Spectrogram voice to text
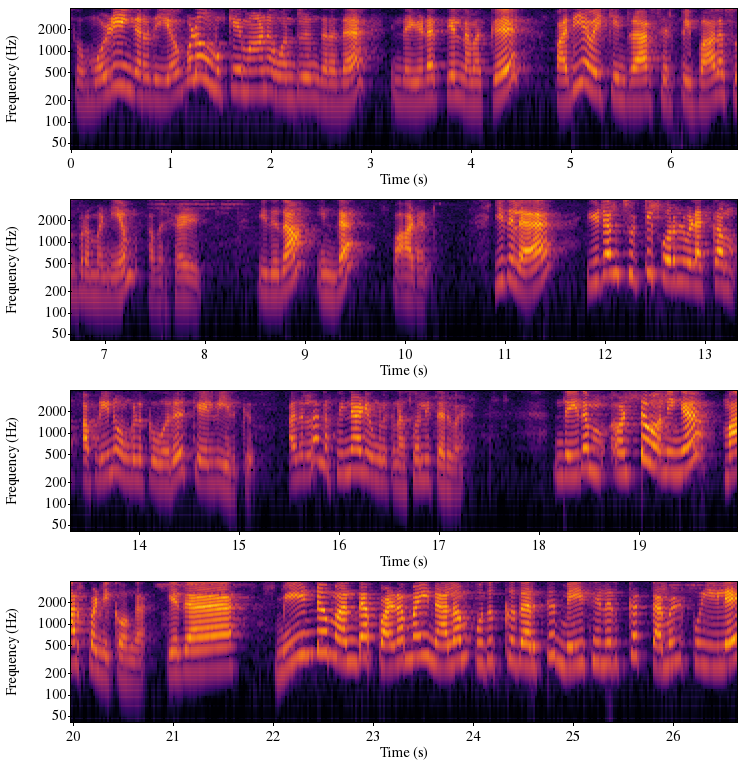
ஸோ மொழிங்கிறது எவ்வளவு முக்கியமான ஒன்றுங்கிறத இந்த இடத்தில் நமக்கு பதிய வைக்கின்றார் சிற்பி பாலசுப்ரமணியம் அவர்கள். இதுதான் இந்த பாடல். இதில் இடம் சுட்டி பொருள் விளக்கம் அப்படின்னு உங்களுக்கு ஒரு கேள்வி இருக்குது அதெல்லாம் நான் பின்னாடி உங்களுக்கு நான் சொல்லித் தருவேன். இந்த இதை மட்டும் நீங்கள் மார்க் பண்ணிக்கோங்க. இதை மீண்டும் அந்த பழமை நலம் புதுக்குதற்கு மெய்சிலிருக்க தமிழ் குயிலே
